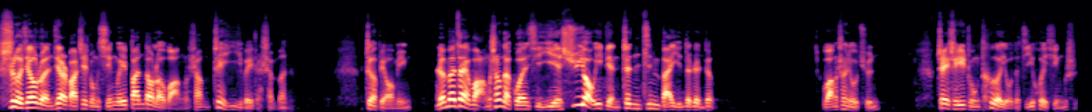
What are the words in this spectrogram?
社交软件把这种行为搬到了网上，这意味着什么呢？这表明人们在网上的关系也需要一点真金白银的认证。网上有群，这是一种特有的集会形式，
